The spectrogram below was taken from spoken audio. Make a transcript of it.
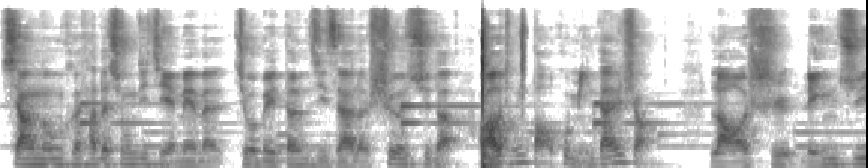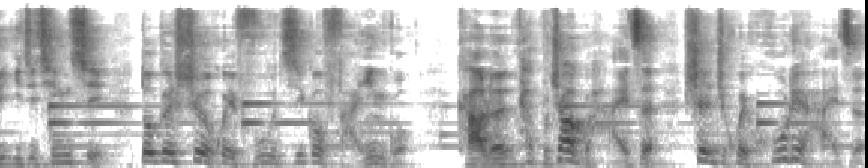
香农和他的兄弟姐妹们就被登记在了社区的儿童保护名单上。老师、邻居以及亲戚都跟社会服务机构反映过，卡伦他不照顾孩子，甚至会忽略孩子。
